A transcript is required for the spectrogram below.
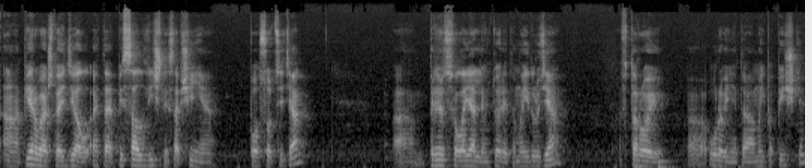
А, Первое, что я делал, это писал личные сообщения по соцсетям. А, Прежде всего, лояльная аудитория – это мои друзья. Второй а, уровень – это мои подписчики.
